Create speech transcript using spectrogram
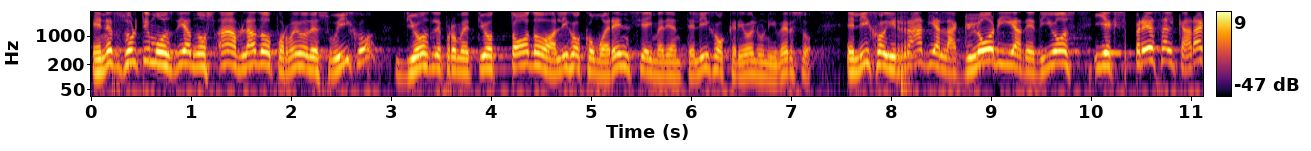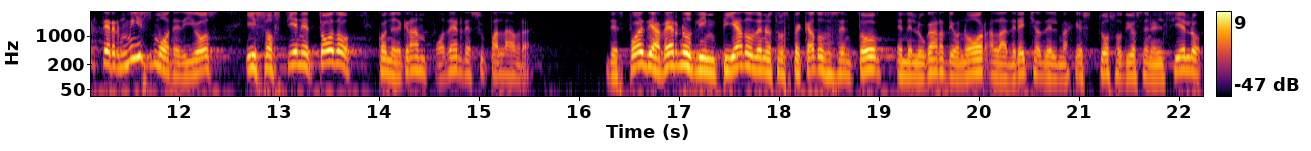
en estos últimos días nos ha hablado por medio de su Hijo. Dios le prometió todo al Hijo como herencia y mediante el Hijo creó el universo. El Hijo irradia la gloria de Dios y expresa el carácter mismo de Dios y sostiene todo con el gran poder de su palabra. Después de habernos limpiado de nuestros pecados, se sentó en el lugar de honor a la derecha del majestuoso Dios en el cielo.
